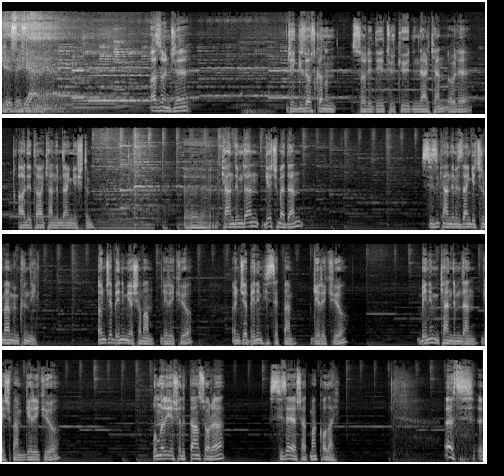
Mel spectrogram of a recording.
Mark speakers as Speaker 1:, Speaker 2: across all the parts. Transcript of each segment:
Speaker 1: Gezegen. Az önce Cengiz Özkan'ın söylediği türküyü dinlerken böyle adeta kendimden geçtim. Ee, kendimden geçmeden sizi kendinizden geçirmem mümkün değil. Önce benim yaşamam gerekiyor. Önce benim hissetmem gerekiyor. Benim kendimden geçmem gerekiyor. Bunları yaşadıktan sonra size yaşatmak kolay. Evet, e,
